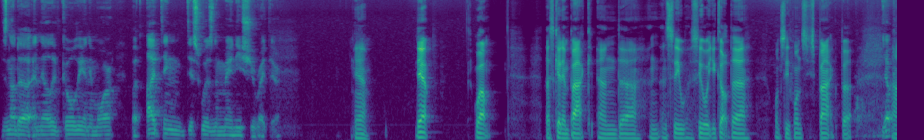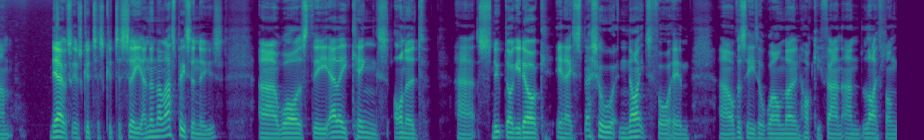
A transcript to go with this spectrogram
he's not a, an elite goalie anymore. But I think this was the main issue right there. Yeah, yeah. Well, let's get him back and uh, and, and see see what you got there once he once he's back. But yep. um, yeah, it was, it was good to good to see. And then the last piece of news uh, was the LA Kings honored uh, Snoop Doggy Dogg in a special night for him. Uh, obviously, he's a well known hockey fan and lifelong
